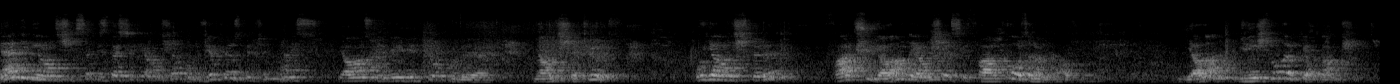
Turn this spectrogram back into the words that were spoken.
nerede bir yanlış çıksa biz gazetede yanlış yapmıyoruz. Yapıyoruz tabii canım. Yani yalan söylemeye gerek yok burada yani. Yanlış yapıyoruz. O yanlışları fark şu, yalanla yanlış arasındaki farkı ortadan kaldırıyor. Yalan bilinçli olarak yapılan bir şeydir.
